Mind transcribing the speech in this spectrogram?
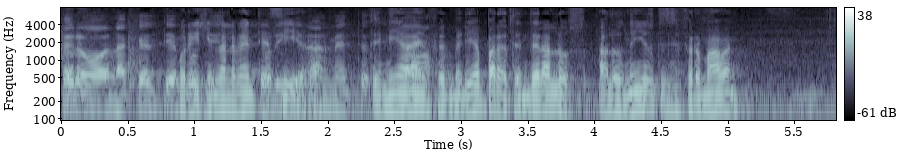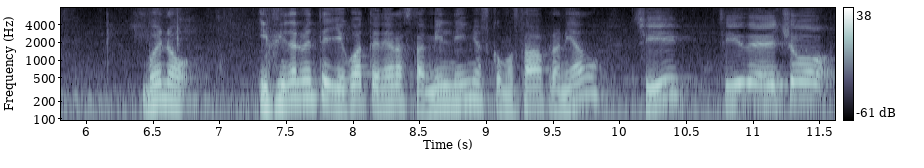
pero en aquel tiempo sí, originalmente así era. originalmente así Tenía enfermería para atender a los, a los niños que se enfermaban. Bueno, y finalmente llegó a tener hasta mil niños como estaba planeado. Sí, sí, de hecho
